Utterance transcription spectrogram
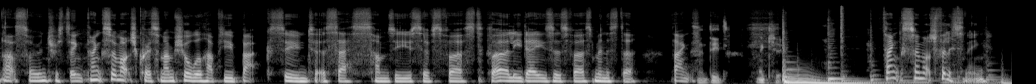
That's so interesting. Thanks so much, Chris. And I'm sure we'll have you back soon to assess Humza Yousaf's first early days as First Minister. Thanks. Indeed. Thank you. Thanks so much for listening.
